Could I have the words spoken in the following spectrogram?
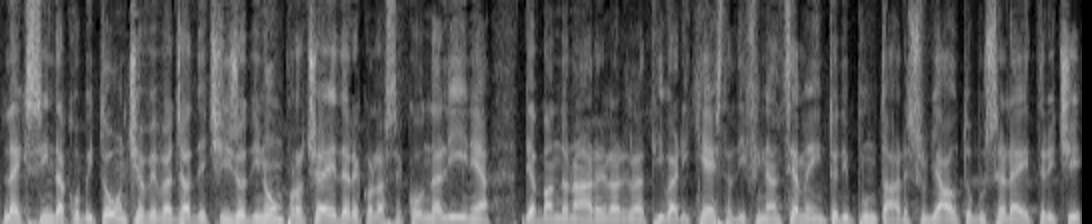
L'ex sindaco Bitonci aveva già deciso di non procedere con la seconda linea, di abbandonare la relativa richiesta di finanziamento e di puntare sugli autobus elettrici.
